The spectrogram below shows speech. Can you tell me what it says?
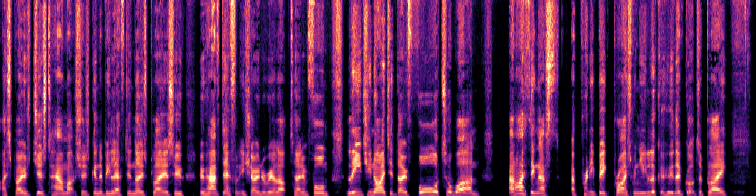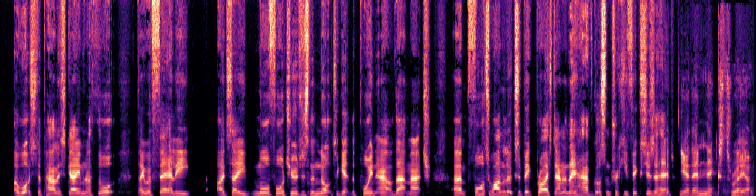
I suppose, just how much is going to be left in those players who who have definitely shown a real upturn in form. Leeds United, though, four to one, and I think that's a pretty big price when you look at who they've got to play. I watched the Palace game and I thought they were fairly I'd say more fortuitous than not to get the point out of that match. Um, four to one looks a big price down, and they have got some tricky fixtures ahead. Yeah, their next three are,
